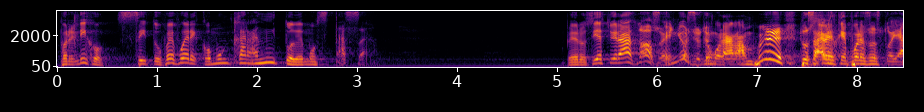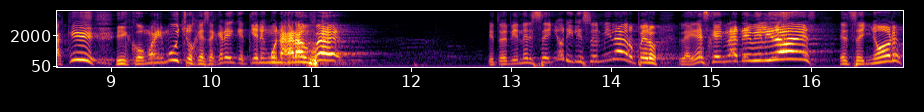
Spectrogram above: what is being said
pero él dijo: Si tu fe fuere como un caranito de mostaza. Pero si estuvieras, no, Señor, yo tengo una gran fe, tú sabes que por eso estoy aquí. Y como hay muchos que se creen que tienen una gran fe, entonces viene el Señor y le hizo el milagro. Pero la idea es que en las debilidades el Señor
